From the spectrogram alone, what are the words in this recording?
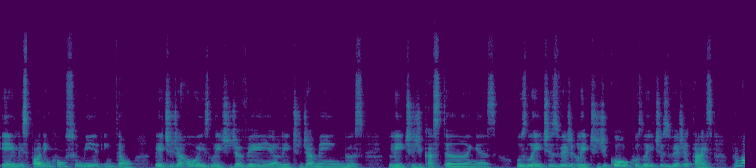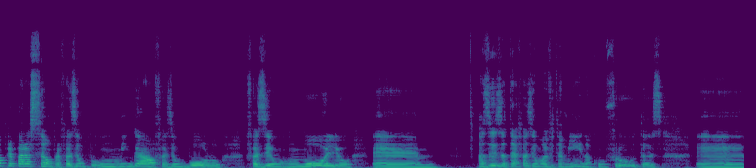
eles podem consumir, então, leite de arroz, leite de aveia, leite de amêndoas, leite de castanhas, os leites leite de coco, os leites vegetais. Para uma preparação, para fazer um, um, mingau, fazer um bolo, fazer um, um molho, é, às vezes até fazer uma vitamina com frutas. É,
